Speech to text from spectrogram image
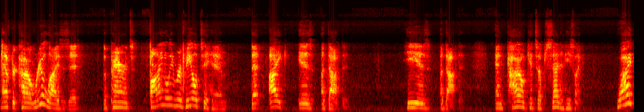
after Kyle realizes it, the parents finally reveal to him that Ike is adopted. He is adopted. And Kyle gets upset and he's like, What?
